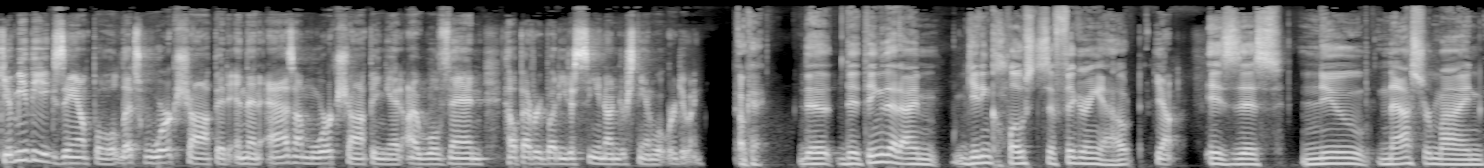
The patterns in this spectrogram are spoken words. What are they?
Give me the example. Let's workshop it. And then as I'm workshopping it, I will then help everybody to see and understand what we're doing. Okay. The the thing that I'm getting close to figuring out Yeah. is this new mastermind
